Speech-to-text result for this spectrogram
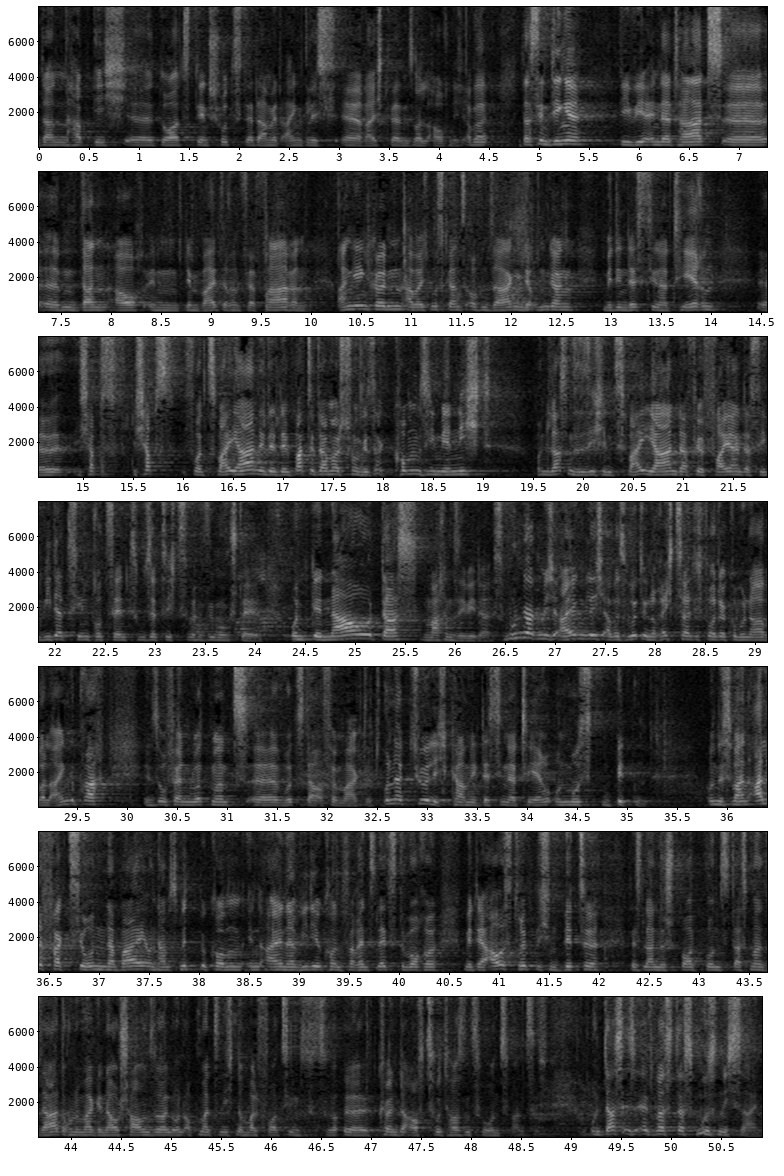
dann habe ich äh, dort den Schutz, der damit eigentlich erreicht werden soll, auch nicht. Aber das sind Dinge, die wir in der Tat äh, ähm, dann auch in dem weiteren Verfahren angehen können. Aber ich muss ganz offen sagen, der Umgang mit den Destinatären, äh, ich habe es vor zwei Jahren in der Debatte damals schon gesagt, kommen Sie mir nicht und lassen Sie sich in zwei Jahren dafür feiern, dass Sie wieder 10% zusätzlich zur Verfügung stellen. Und genau das machen Sie wieder. Es wundert mich eigentlich, aber es wurde noch rechtzeitig vor der Kommunalwahl eingebracht. Insofern wurde es äh, da auch vermarktet. Und natürlich kamen die Destinatäre und mussten bitten. Und es waren alle Fraktionen dabei und haben es mitbekommen in einer Videokonferenz letzte Woche mit der ausdrücklichen Bitte des Landessportbunds, dass man da doch noch einmal genau schauen soll und ob man es nicht noch einmal vorziehen äh, könnte auf 2022. Und das ist etwas, das muss nicht sein.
